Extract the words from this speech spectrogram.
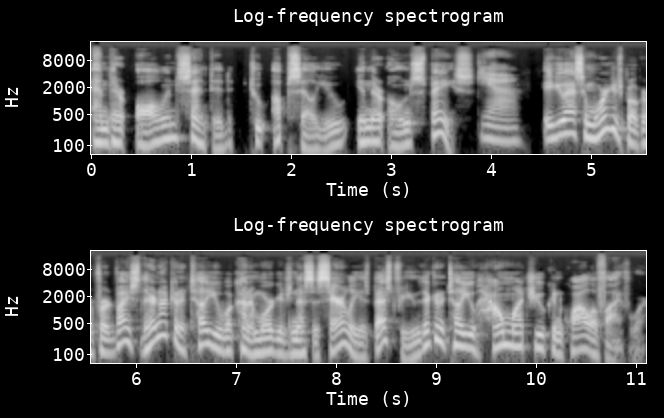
And they're all incented to upsell you in their own space. Yeah. If you ask a mortgage broker for advice, they're not going to tell you what kind of mortgage necessarily is best for you. They're going to tell you how much you can qualify for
